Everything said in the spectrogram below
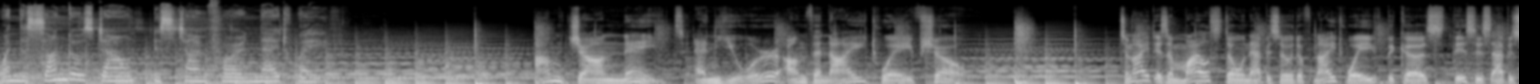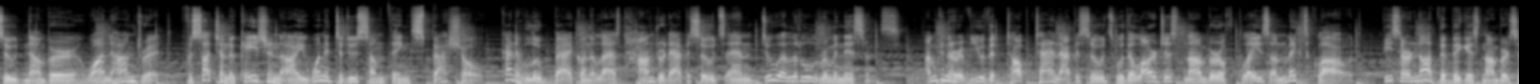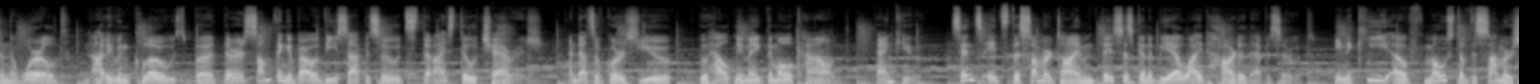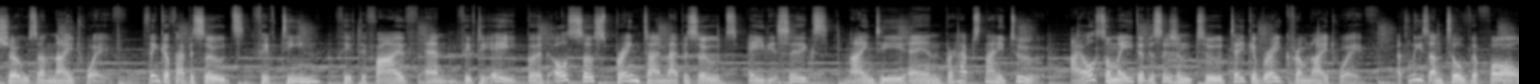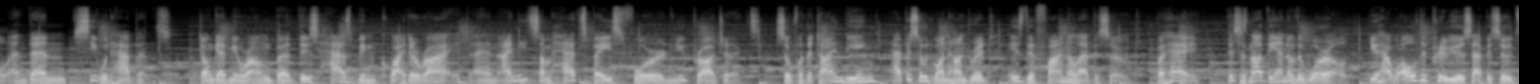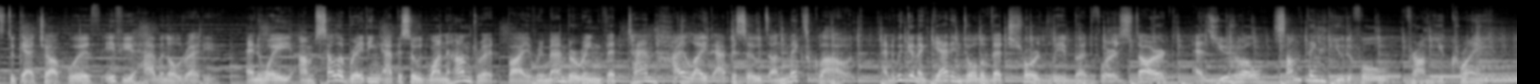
When the sun goes down, it's time for a night wave. I'm John Nate, and you're on the Nightwave Show. Tonight is a milestone episode of Nightwave because this is episode number 100. For such an occasion, I wanted to do something special, kind of look back on the last 100 episodes and do a little reminiscence. I'm gonna review the top 10 episodes with the largest number of plays on Mixcloud. These are not the biggest numbers in the world, not even close, but there is something about these episodes that I still cherish. And that's of course you, who helped me make them all count. Thank you. Since it's the summertime, this is gonna be a light-hearted episode, in the key of most of the summer shows on Nightwave. Think of episodes 15, 55, and 58, but also springtime episodes 86, 90, and perhaps 92. I also made the decision to take a break from Nightwave, at least until the fall, and then see what happens. Don't get me wrong, but this has been quite a ride, and I need some headspace for new projects. So, for the time being, episode 100 is the final episode. But hey, this is not the end of the world. You have all the previous episodes to catch up with if you haven't already. Anyway, I'm celebrating episode 100 by remembering the 10 highlight episodes on Mixcloud. And we're gonna get into all of that shortly, but for a start, as usual, something beautiful from Ukraine.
